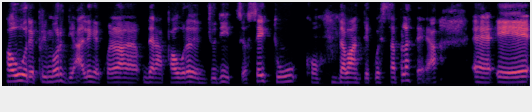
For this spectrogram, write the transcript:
paure primordiali che è quella della paura del giudizio. Sei tu con, davanti a questa platea eh, e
